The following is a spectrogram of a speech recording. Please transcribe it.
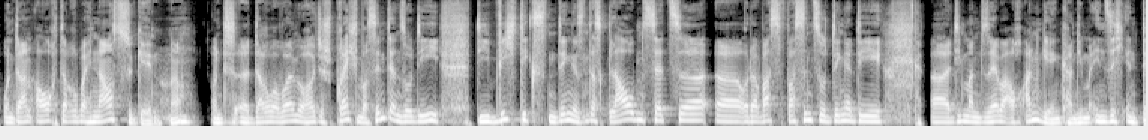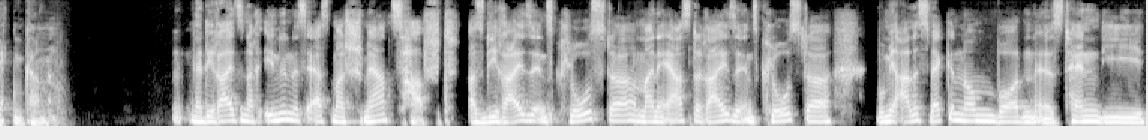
und dann auch darüber hinaus zu gehen. Ne? Und äh, darüber wollen wir heute sprechen. Was sind denn so die, die wichtigsten Dinge? Sind das Glaubenssätze äh, oder was, was sind so Dinge, die, äh, die man selber auch angehen kann, die man in sich entdecken kann? Na, die Reise nach innen ist erstmal schmerzhaft. Also die Reise ins Kloster, meine erste Reise ins Kloster, wo mir alles weggenommen worden ist, Handy,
